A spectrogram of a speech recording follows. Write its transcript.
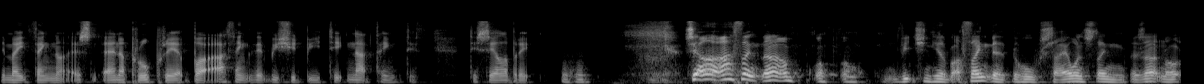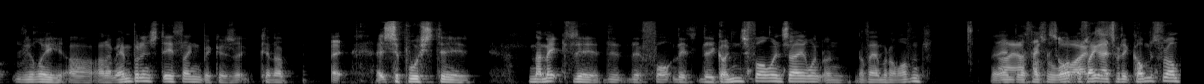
They might think that it's inappropriate, but I think that we should be taking that time to to celebrate. Mm-hmm. See, I, I think that I'm, I'm, I'm reaching here, but I think that the whole silence thing is that not really a, a Remembrance Day thing because it kind of it, it's supposed to mimic the the the, the the guns falling silent on November 11th. The end I of the think so, War. I think that's where it comes from.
